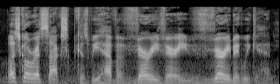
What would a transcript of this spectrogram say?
Let's go Red Sox because we have a very, very, very big week ahead.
